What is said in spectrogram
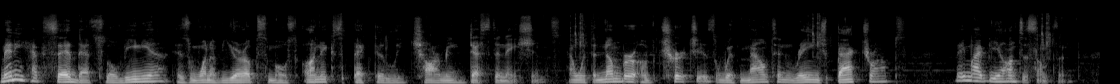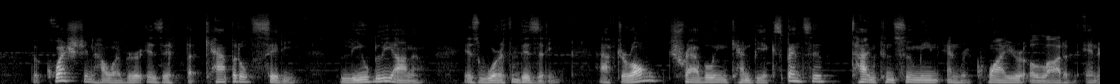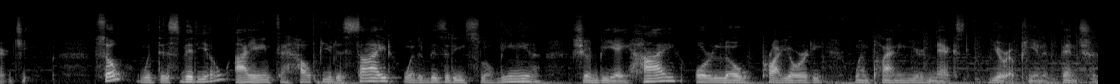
Many have said that Slovenia is one of Europe's most unexpectedly charming destinations. And with the number of churches with mountain range backdrops, they might be onto something. The question, however, is if the capital city, Ljubljana, is worth visiting. After all, traveling can be expensive, time-consuming, and require a lot of energy. So, with this video, I aim to help you decide whether visiting Slovenia should be a high or low priority when planning your next European adventure.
